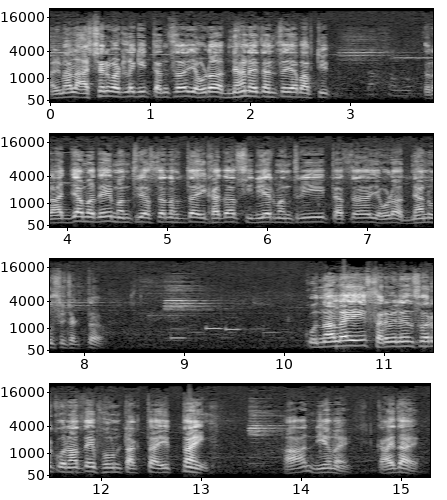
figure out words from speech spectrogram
आणि मला आश्चर्य वाटलं की त्यांचं एवढं अज्ञान आहे त्यांचं या बाबतीत. राज्यामध्ये मंत्री असताना सुद्धा एखादा सिनियर मंत्री त्याचं एवढं अज्ञान असू शकतं. कोणालाही सर्व्हेलन्सवर कोणाचाही फोन टाकता येत नाही. हा नियम आहे कायदा आहे.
